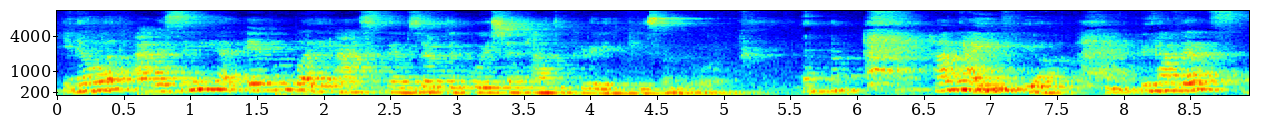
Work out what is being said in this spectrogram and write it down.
You know what? I was thinking that everybody asks themselves the question how to create peace in the world. how naive we are. We have that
